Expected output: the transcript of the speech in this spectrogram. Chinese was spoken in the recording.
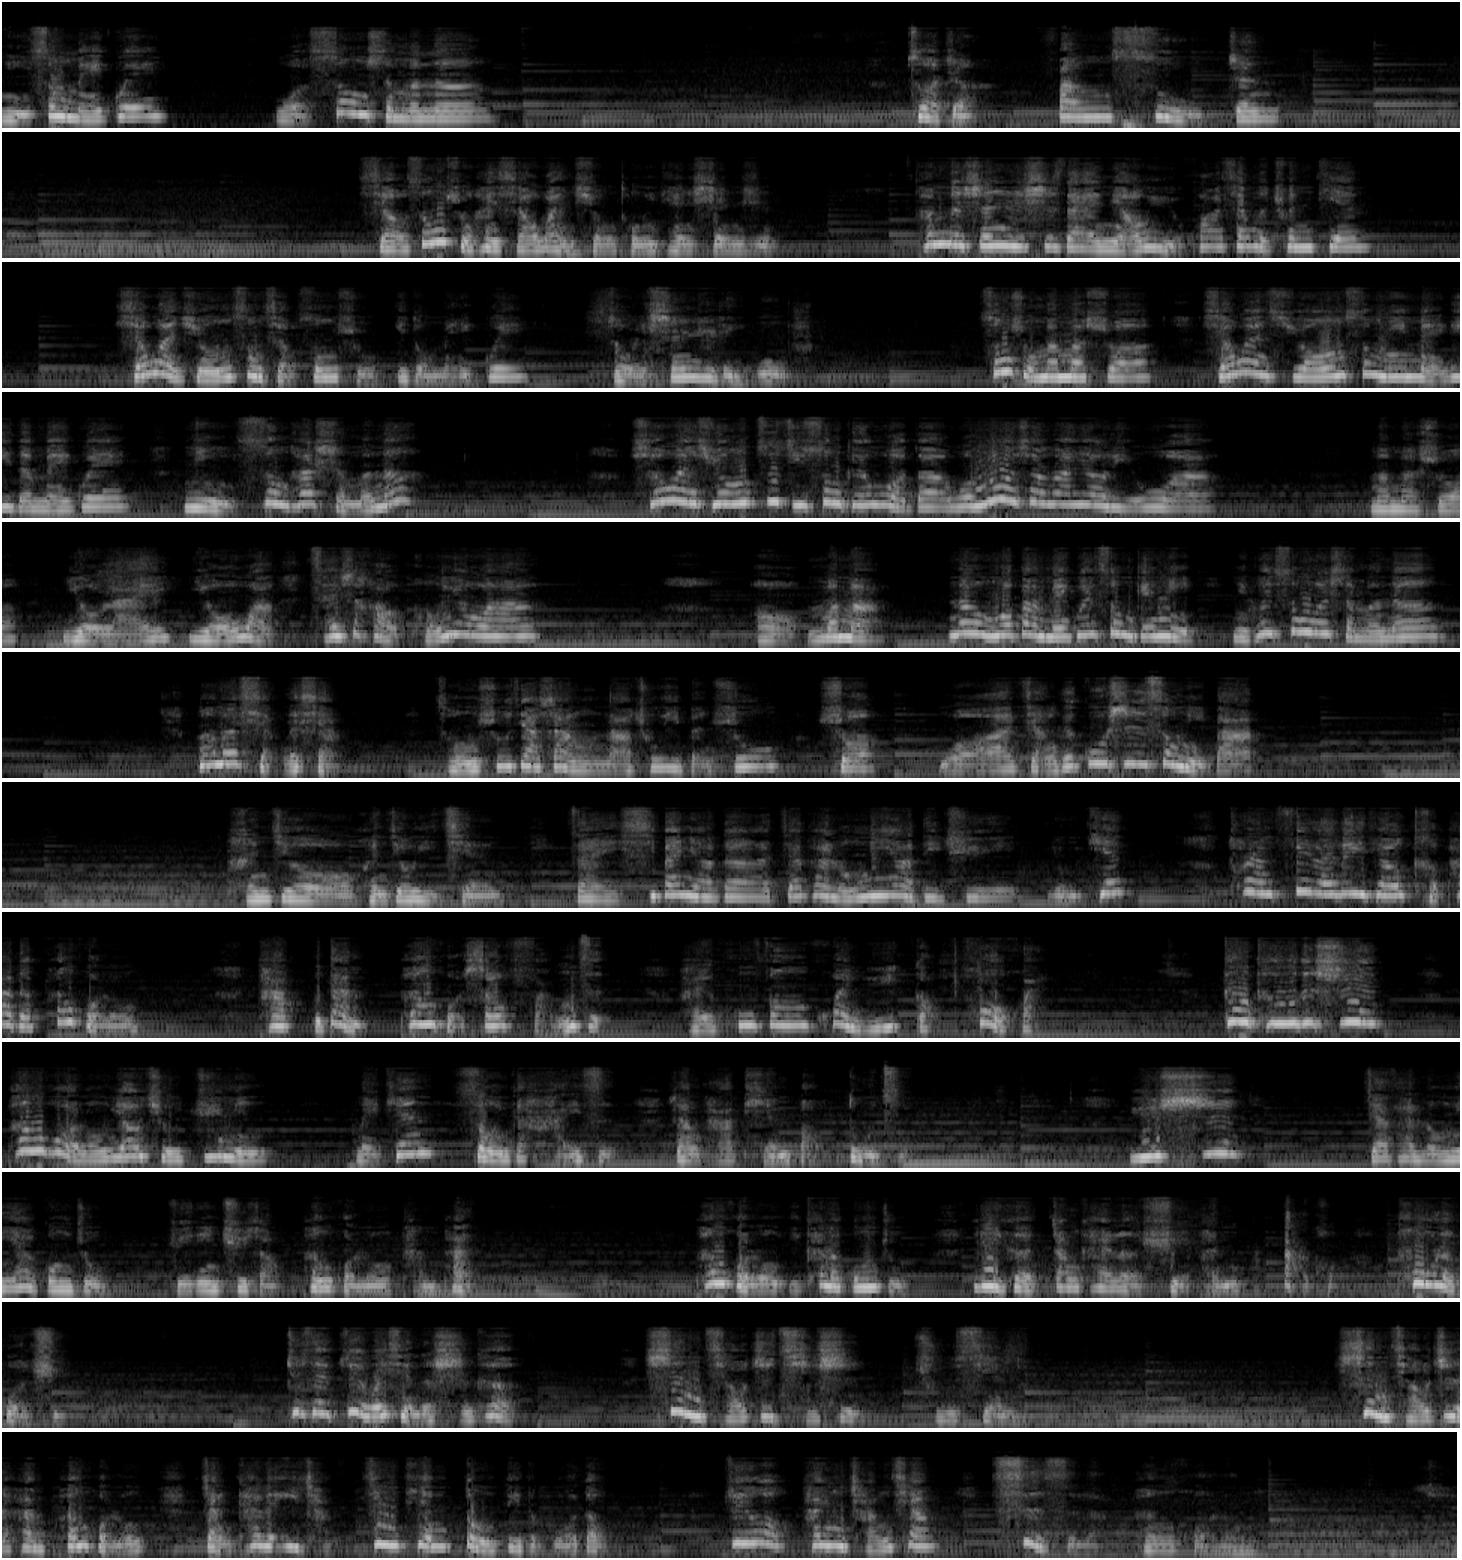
你送玫瑰，我送什么呢？作者方素珍。小松鼠和小浣熊同一天生日，他们的生日是在鸟语花香的春天。小浣熊送小松鼠一朵玫瑰作为生日礼物。松鼠妈妈说。小浣熊送你美丽的玫瑰，你送它什么呢？小浣熊自己送给我的，我没有向它要礼物啊。妈妈说：“有来有往才是好朋友啊。”哦，妈妈，那我把玫瑰送给你，你会送我什么呢？妈妈想了想，从书架上拿出一本书，说：“我讲个故事送你吧。”很久很久以前，在西班牙的加泰隆尼亚地区，有一天，突然飞来了一条可怕的喷火龙。它不但喷火烧房子，还呼风唤雨搞破坏。更可恶的是，喷火龙要求居民每天送一个孩子，让他填饱肚子。于是，加泰隆尼亚公主。决定去找喷火龙谈判。喷火龙一看到公主，立刻张开了血盆大口，扑了过去。就在最危险的时刻，圣乔治骑士出现了。圣乔治和喷火龙展开了一场惊天动地的搏斗，最后他用长枪刺死了喷火龙。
